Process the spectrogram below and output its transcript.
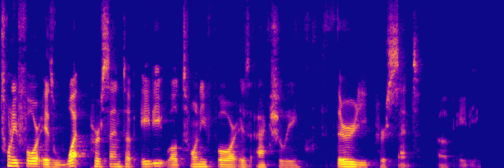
24 is what percent of 80? Well, 24 is actually 30% of 80.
